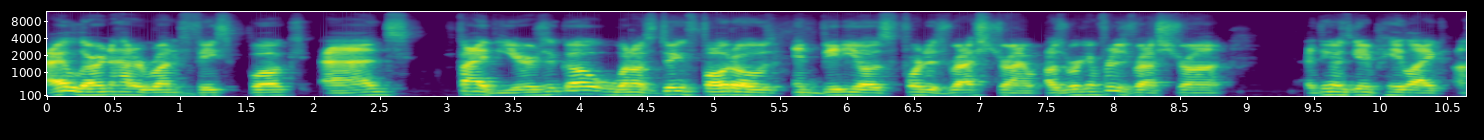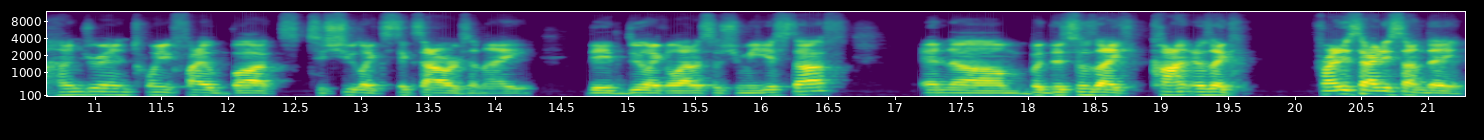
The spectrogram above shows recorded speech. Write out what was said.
I learned how to run Facebook ads five years ago when I was doing photos and videos for this restaurant. I was working for this restaurant. I think I was getting paid like 125 bucks to shoot like six hours a night. They do like a lot of social media stuff. And um, but this was like con it was like Friday, Saturday, Sunday.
